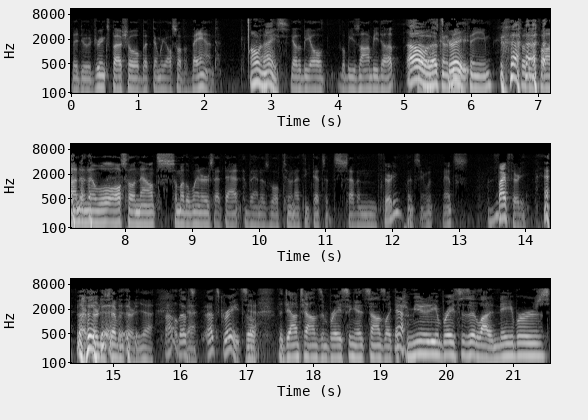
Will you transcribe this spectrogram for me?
they do a drink special, but then we also have a band. Oh, uh, nice. Yeah, they'll be all they'll be zombied up. Oh, so that's it's great. Be a theme. So it'll be fun, and then we'll also announce some of the winners at that event as well too. And I think that's at seven thirty. Let's see, what that's mm-hmm. five thirty. Five thirty, seven thirty. Yeah. Oh, that's Yeah. that's great. So Yeah. the downtown's embracing it. Sounds like the Yeah. community embraces it. A lot of neighbors.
